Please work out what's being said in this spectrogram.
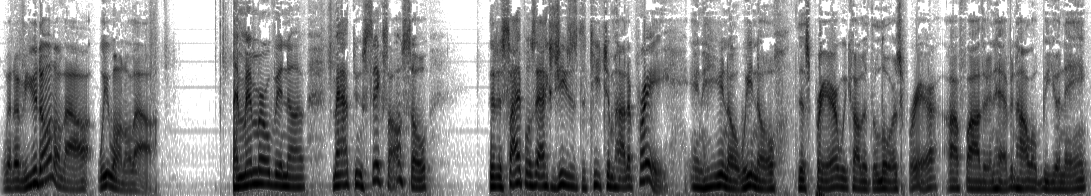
Whatever you don't allow, we won't allow. And remember over in uh, Matthew 6 also, the disciples asked Jesus to teach them how to pray. And, he, you know, we know this prayer. We call it the Lord's Prayer. Our Father in heaven, hallowed be your name.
